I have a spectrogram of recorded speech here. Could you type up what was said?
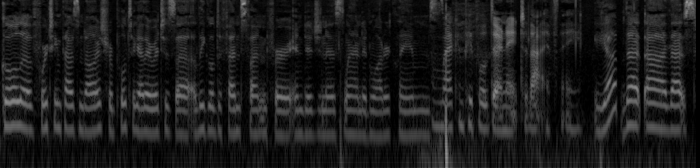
goal of fourteen thousand dollars for Pull Together, which is a, legal defense fund for Indigenous land and water claims. and where can people donate to that if they Yep, that uh, that's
